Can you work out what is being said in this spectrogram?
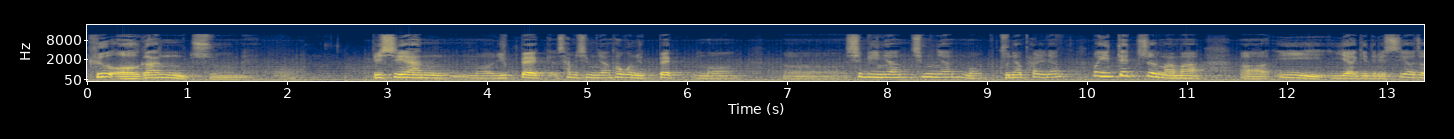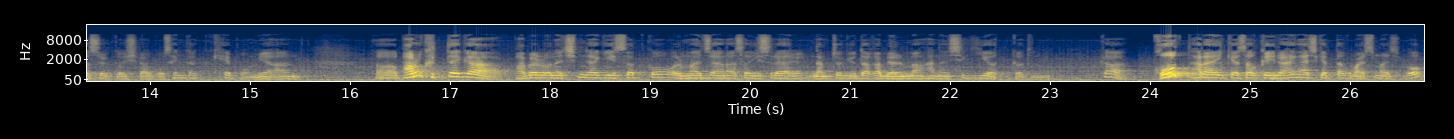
그 어간 즈음에 BC 한뭐 630년 혹은 600뭐 어, 12년, 10년, 뭐 9년, 8년 뭐 이때쯤 아마 어, 이 이야기들이 쓰여졌을 것이라고 생각해 보면 어, 바로 그때가 바벨론의 침략이 있었고 얼마지 않아서 이스라엘 남쪽 유다가 멸망하는 시기였거든요. 그러니까 곧 하나님께서 그 일을 행하시겠다고 말씀하시고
